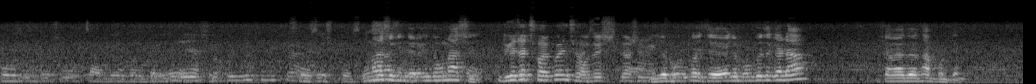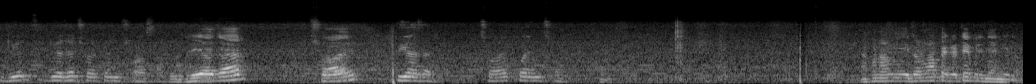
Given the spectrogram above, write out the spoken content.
পঁচিশ দশমিক চার দিয়ে গুণ করলে পঁচিশ পঁচিশ উনআশি কিন্তু এটা কিন্তু উনআশি দুই হাজার ছয় পয়েন্ট ছয় পঁচিশ দশমিক যে ভুল এই যে ভুল কেটা সারা থাপ্পড় দেন দুই হাজার ছয় পয়েন্ট ছয় দুই হাজার ছয় দুই হাজার ছয় পয়েন্ট ছয় এখন আমি এটার মাপ একটা টেবিল নিয়ে নিলাম।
